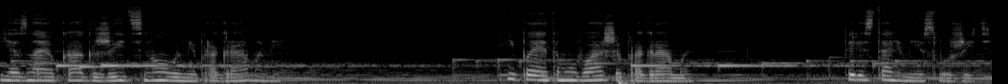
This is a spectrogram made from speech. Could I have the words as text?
Я знаю, как жить с новыми программами, и поэтому ваши программы – перестали мне служить.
